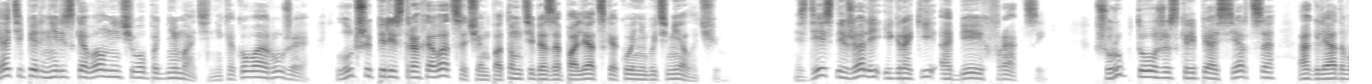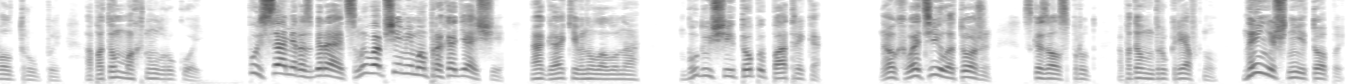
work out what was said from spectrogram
Я теперь не рисковал ничего поднимать, никакого оружия. Лучше перестраховаться, чем потом тебя запалят с какой-нибудь мелочью. Здесь лежали игроки обеих фракций. Шуруп тоже, скрипя сердце, оглядывал трупы, а потом махнул рукой. «Пусть сами разбираются, мы вообще мимо проходящие!» «Ага», — кивнула Луна. «Будущие топы Патрика». «Ну, хватило тоже», — сказал Спрут а потом вдруг рявкнул. «Нынешние топы!»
